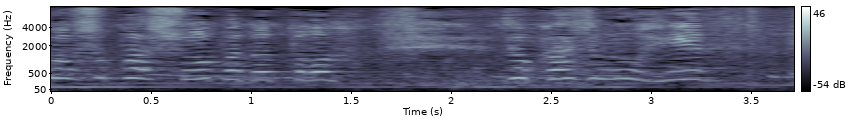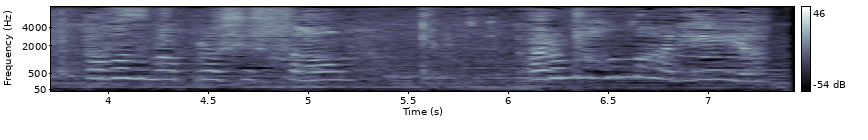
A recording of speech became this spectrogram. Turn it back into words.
Foi um chupa-chupa, doutor. Eu quase morri. Estava numa procissão. Era uma romaria.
